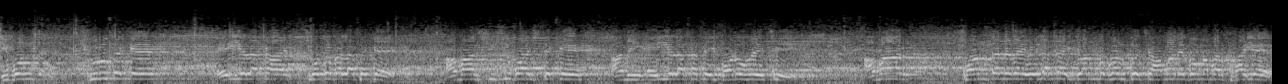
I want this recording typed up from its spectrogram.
জীবন শুরু থেকে এই এলাকায়, ছোটবেলা থেকে, আমার শিশু বয়স থেকে আমি এই এলাকাতেই বড় হয়েছি। আমার এলাকায় করেছে আমার এবং আমার ভাইয়ের।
